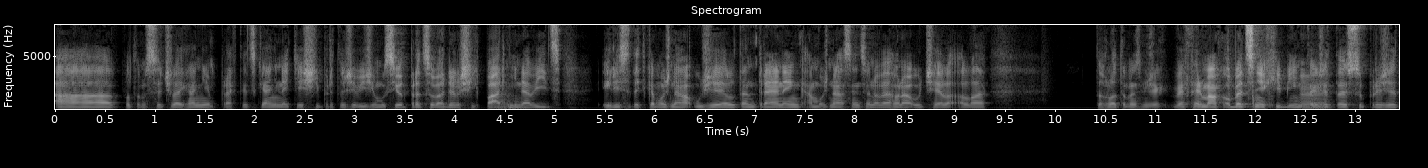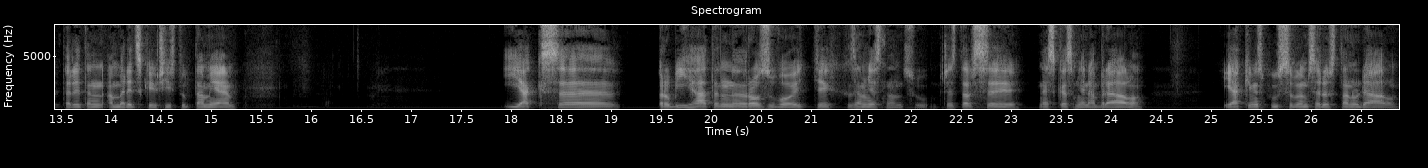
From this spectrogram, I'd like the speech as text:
a potom se člověk ani prakticky ani netěší, protože ví, že musí odpracovat dalších pár dní navíc, i když si teďka možná užil ten trénink a možná se něco nového naučil, ale tohle to myslím, že ve firmách obecně chybí, mm. takže to je super, že tady ten americký přístup tam je. Jak se probíhá ten rozvoj těch zaměstnanců? Představ si, dneska jsi mě nabral, jakým způsobem se dostanu dál?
